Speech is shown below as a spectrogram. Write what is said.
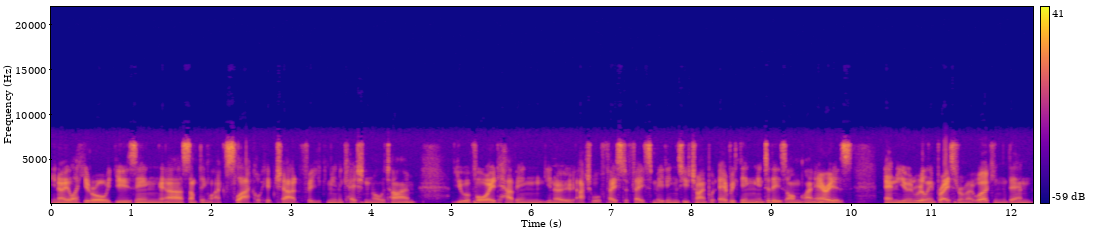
You know, like you're all using uh, something like Slack or HipChat for your communication all the time. You avoid having, you know, actual face-to-face meetings. You try and put everything into these online areas, and you really embrace remote working. Then,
